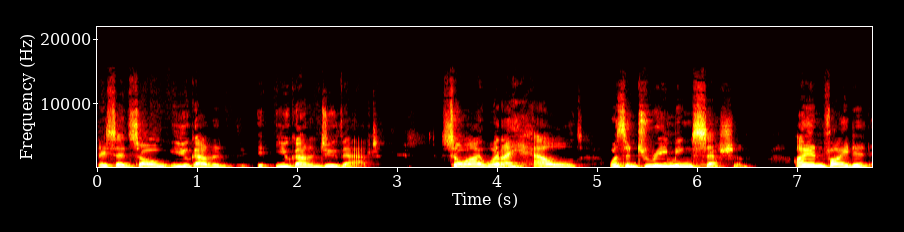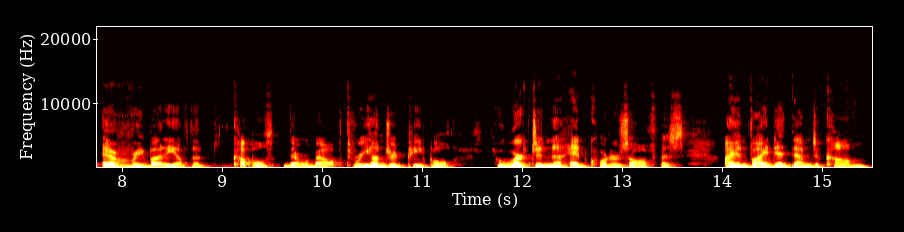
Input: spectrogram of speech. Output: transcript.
They said, "So you got to you got to do that." So I what I held was a dreaming session. I invited everybody of the couples. There were about 300 people who worked in the headquarters office. I invited them to come.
